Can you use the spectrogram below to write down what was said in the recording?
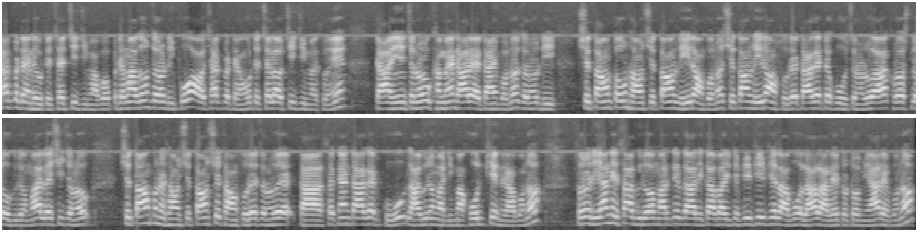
chart pattern တွေကိုတစ်ချက်ကြည့်ကြည့်မှာပေါ့ပထမဆုံးကျွန်တော်ဒီ4 hour chart pattern ကိုတစ်ချက်လောက်ကြည့်ကြည့်မှာဆိုရင် ဒါအရင်ကျွန်တော်တို့ comment ထားတဲ့အတိုင်းပေါ့နော်ကျွန်တော်တို့ဒီ8300 8400ပေါ့နော်8400ဆိုတဲ့ target တစ်ခုကိုကျွန်တော်တို့က cross လုပ်ပြီးတော့မှလက်ရှိကျွန်တော်တို့8000 8000 8000ဆိုတဲ့ကျွန်တော်တို့ရဲ့ဒါ second target ကိုလာပြီးတော့မှဒီမှာ hold ဖြစ်နေတာပေါ့နော်ဆိုတော့ဒီကနေစပြီးတော့ market က recovery တဖြည်းဖြည်းဖြစ်လာဖို့အလားအလာလည်းတော်တော်များတယ်ပေါ့နော်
